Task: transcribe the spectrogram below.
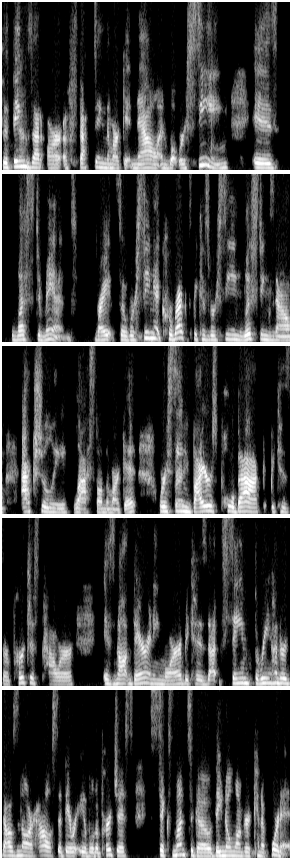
the things yeah. that are affecting the market now and what we're seeing is less demand right? So we're seeing it correct because we're seeing listings now actually last on the market. We're seeing right. buyers pull back because their purchase power is not there anymore because that same $300,000 house that they were able to purchase 6 months ago, they no longer can afford it.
